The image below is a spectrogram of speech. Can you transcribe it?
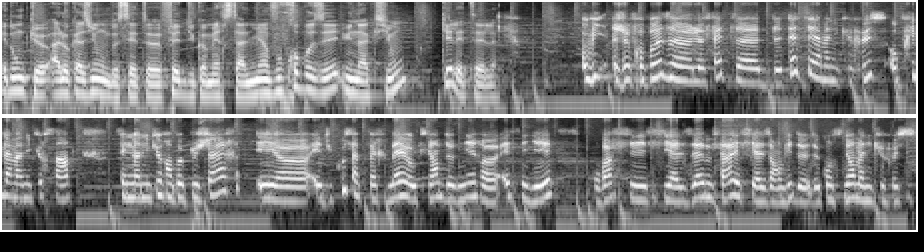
Et donc, euh, à l'occasion de cette euh, fête du commerce salmien, vous proposez une action. Quelle est-elle? Oui, je propose euh, le fait de tester la manucure russe au prix de la manucure simple. C'est une manucure un peu plus chère et, du coup, ça permet aux clientes de venir essayer pour voir si, elles aiment ça et si elles ont envie de, de continuer en manucure russe.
